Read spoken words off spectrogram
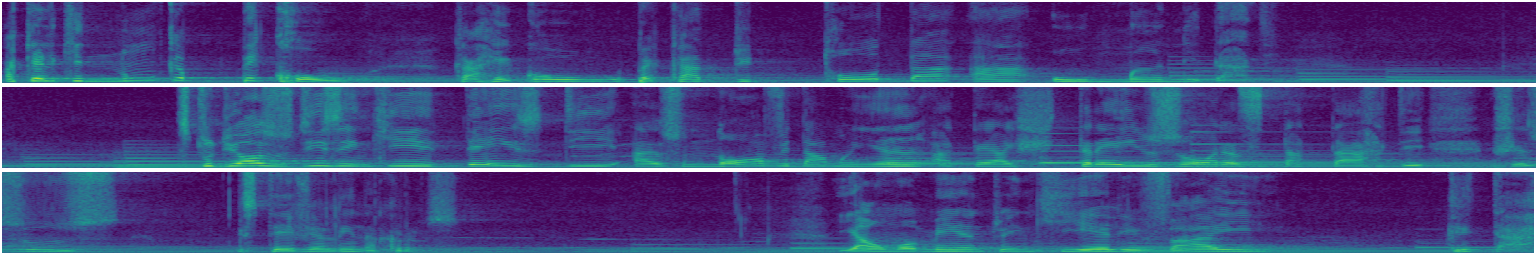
Aquele que nunca pecou, carregou o pecado de toda a humanidade. Estudiosos dizem que desde as nove da manhã até as três horas da tarde, Jesus esteve ali na cruz. E há um momento em que ele vai gritar,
